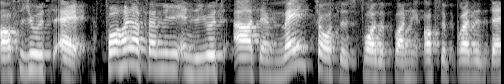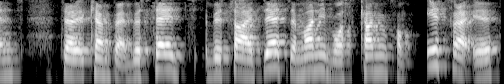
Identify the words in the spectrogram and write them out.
of the USA. 400 families in the US are the main sources for the funding of the president campaign. Besides, that, the money was coming from Israel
